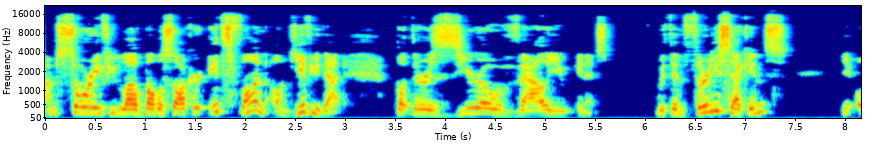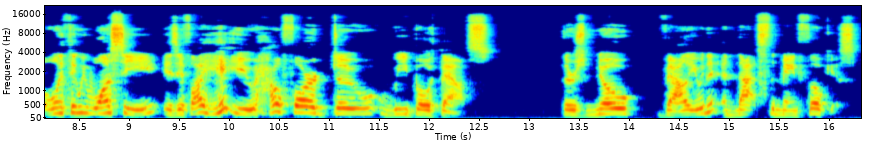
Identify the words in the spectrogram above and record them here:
I'm sorry if you love bubble soccer, it's fun, I'll give you that, but there is zero value in it. Within 30 seconds, the only thing we want to see is if I hit you, how far do we both bounce? There's no value in it, and that's the main focus.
